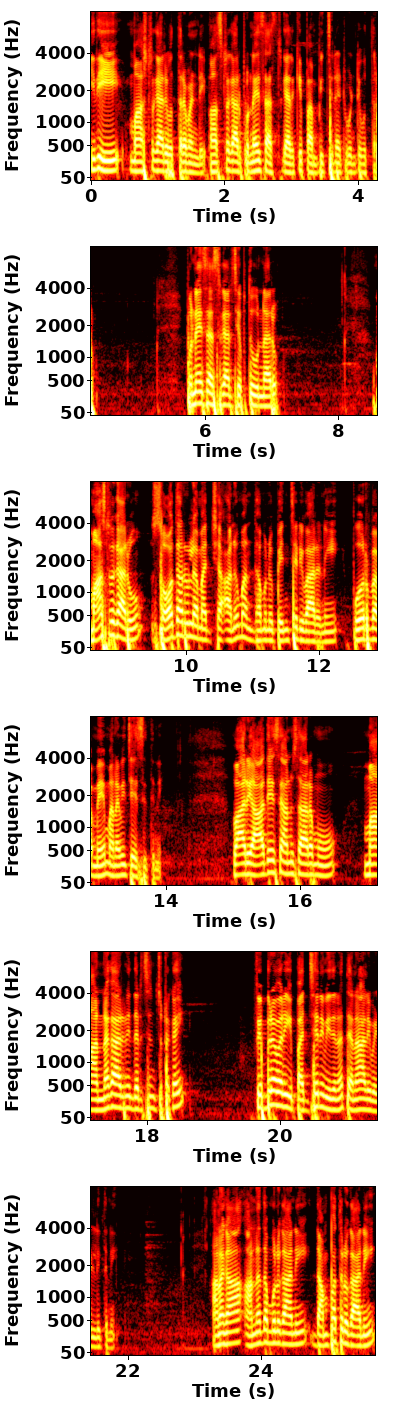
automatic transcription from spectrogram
ఇది మాస్టర్ గారి ఉత్తరం అండి. మాస్టర్ గారు పున్నయ్య శాస్త్రి గారికి పంపించినటువంటి ఉత్తరం. పున్నయ్య శాస్త్రి గారు చెప్తూ ఉన్నారు. మాస్టర్ గారు సోదరుల మధ్య అనుబంధమును పెంచడి వారని పూర్వమే మనవి చేసి తిని. వారి ఆదేశానుసారము మా అన్నగారిని దర్శించుటకై ఫిబ్రవరి పద్దెనిమిదిన తెనాలి వెళ్ళి తిని. అనగా అన్నదమ్ములు కానీ దంపతులు కానీ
